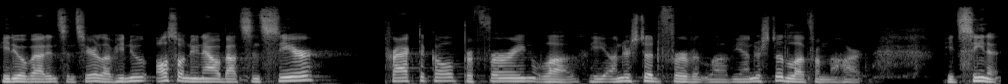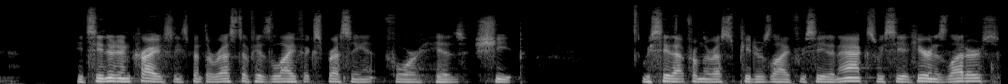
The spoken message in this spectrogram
He knew about insincere love. He knew also knew now about sincere practical, preferring love. He understood fervent love. He understood love from the heart. He'd seen it. He'd seen it in Christ, and he spent the rest of his life expressing it for his sheep. We see that from the rest of Peter's life. We see it in Acts, we see it here in his letters.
